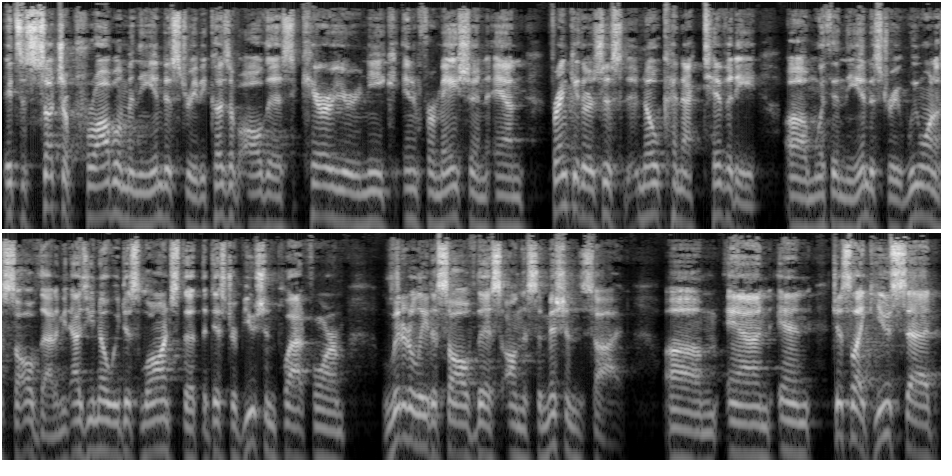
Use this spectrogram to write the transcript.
It's a, such a problem in the industry because of all this carrier unique information. And frankly, there's just no connectivity um, within the industry. We want to solve that. I mean, as you know, we just launched the, the distribution platform literally to solve this on the submission side. Um, and, and just like you said,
